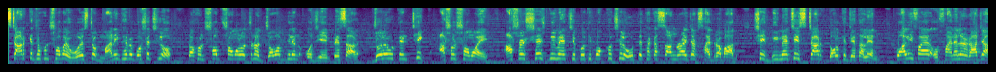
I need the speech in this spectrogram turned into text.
স্টারকে যখন সবাই ওয়েস্ট অফ মানি ভেবে বসেছিল, তখন সব সমালোচনার জবাব দিলেন ওজিএ পেসার। জ্বলে উঠলেন ঠিক আসল সময়ে। আসরের শেষ দুই ম্যাচে প্রতিপক্ষ ছিল উঠতে থাকা সানরাইজার্স হায়দ্রাবাদ। সেই দুই ম্যাচে স্টার্ক দলকে জেতালেন। কোয়ালিফায়ার ও ফাইনালের রাজা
